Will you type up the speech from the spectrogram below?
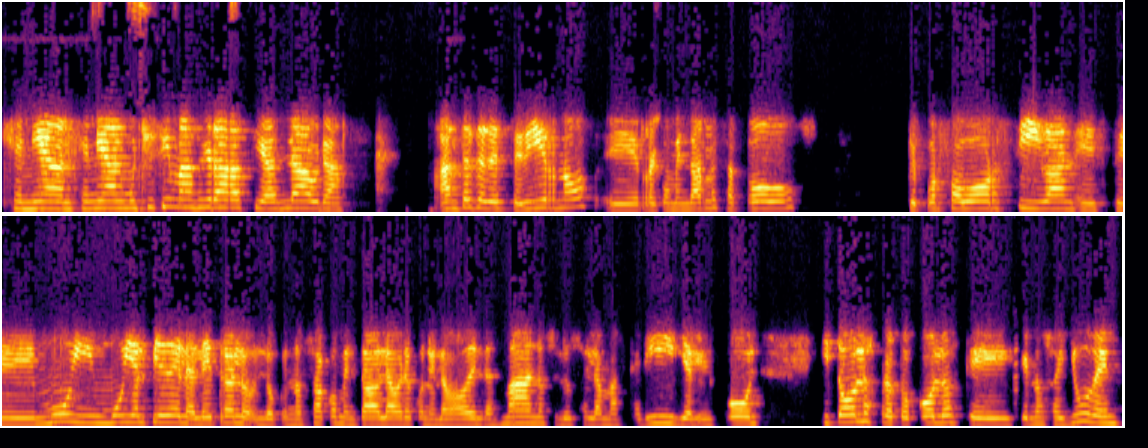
Genial, genial. Muchísimas gracias, Laura. Antes de despedirnos, eh, recomendarles a todos que por favor sigan este, muy, muy al pie de la letra lo, lo que nos ha comentado Laura con el lavado de las manos, el uso de la mascarilla, el alcohol, y todos los protocolos que, nos ayuden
